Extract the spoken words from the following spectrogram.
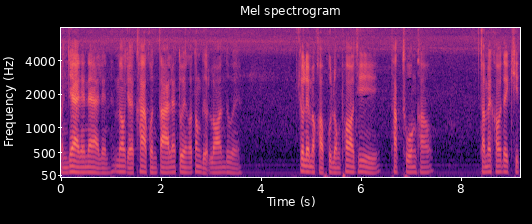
มันแย่แน่ๆเลยนอกจากฆ่าคนตายแล้วตัวเองก็ต้องเดือดร้อนด้วย ก็เลยมาขอบคุณหลวงพ่อที่ทักท้วงเขาทำให้เขาได้คิด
